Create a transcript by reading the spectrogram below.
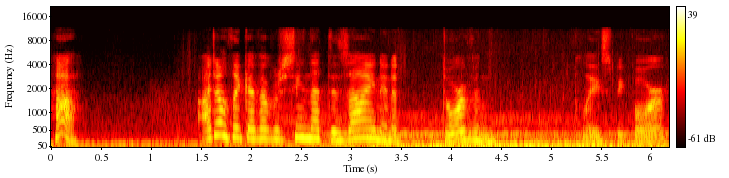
Huh. I don't think I've ever seen that design in a Dwarven place before.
